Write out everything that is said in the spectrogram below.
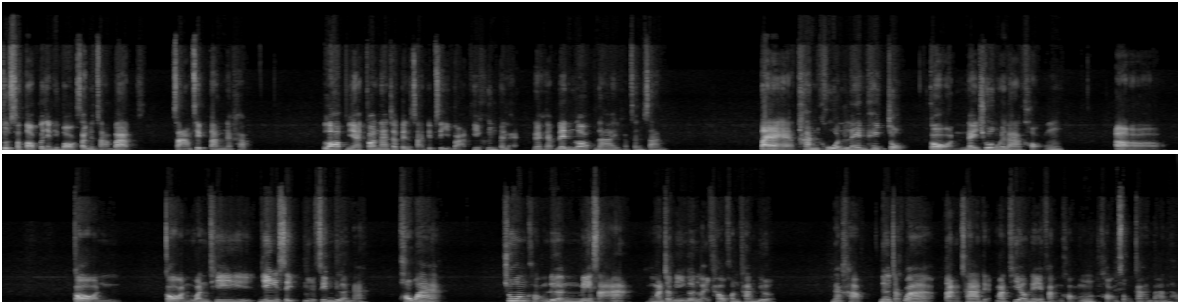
จุดสต็อปก็อย่างที่บอกสามสิบสามบาทสามสิบตังค์นะครับ รอบนี้ก็น่าจะเป็นสามสิบสี่บาทที่ขึ้นไปแหละนะครับ เล่นรอบได้ครับสั้น ๆ แต่ท่านควรเล่นให้จบก่อนในช่วงเวลาของอก่อนก่อนวันที่ยี่สิบหรือสิ้นเดือนนะ เพราะว่าช่วงของเดือนเมษามันจะมีเงินไหลเข้าค่อนข้างเยอะนะครับ เนื่องจากว่าต่างชาติเนี่ยมาเที่ยวในฝั่งของของสงการบ้านเรา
